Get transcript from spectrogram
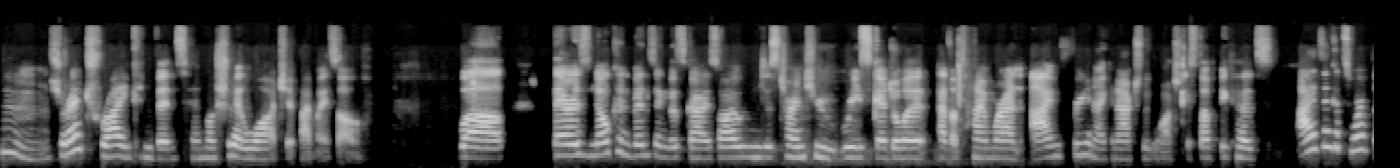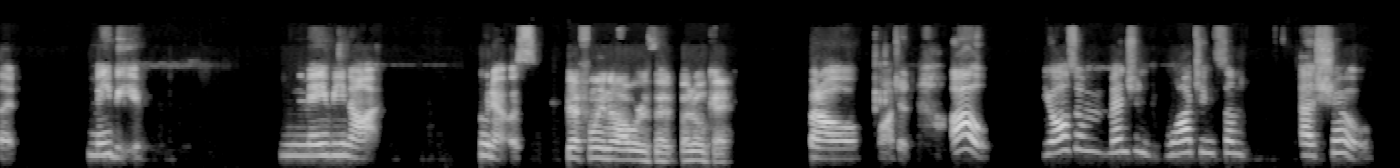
hmm, should I try and convince him or should I watch it by myself? Well, there is no convincing this guy, so I'm just trying to reschedule it at the time where I'm free and I can actually watch the stuff because I think it's worth it. Maybe. Maybe not. Who knows? Definitely not worth it, but okay. But I'll watch it. Oh, you also mentioned watching some a show.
